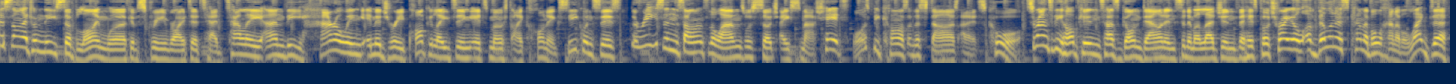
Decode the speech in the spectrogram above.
Aside from the sublime work of screenwriter Ted Tally and the harrowing imagery populating its most iconic sequences, the reason Silence of the Lambs was such a smash hit was because of the stars at its core. Sir Anthony Hopkins has gone down in cinema legend for his portrayal of villainous cannibal Hannibal Lecter,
